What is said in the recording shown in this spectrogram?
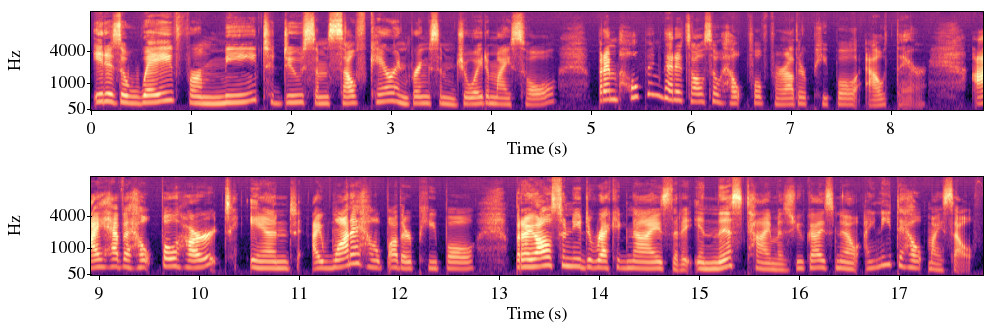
It is a way for me to do some self care and bring some joy to my soul, but I'm hoping that it's also helpful for other people out there. I have a helpful heart and I want to help other people, but I also need to recognize that in this time, as you guys know, I need to help myself.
